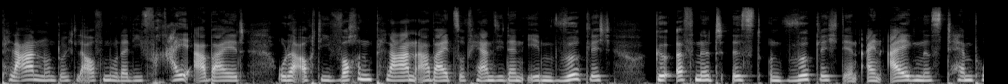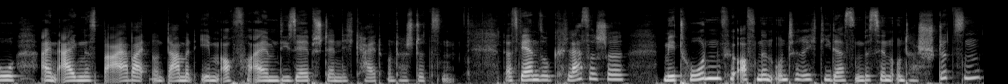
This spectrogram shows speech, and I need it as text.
planen und durchlaufen oder die Freiarbeit oder auch die Wochenplanarbeit, sofern sie dann eben wirklich geöffnet ist und wirklich den, ein eigenes Tempo, ein eigenes Bearbeiten und damit eben auch vor allem die Selbstständigkeit unterstützen. Das wären so klassische Methoden für offenen Unterricht, die das ein bisschen unterstützen.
